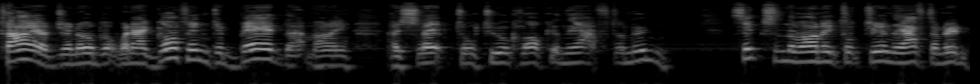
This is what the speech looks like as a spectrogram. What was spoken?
tired, you know. But when I got into bed that morning, I slept till two o'clock in the afternoon six in the morning till two in the afternoon.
